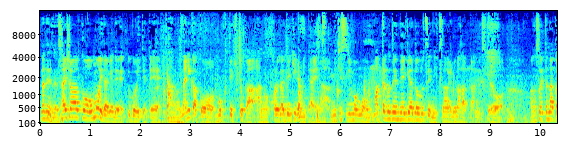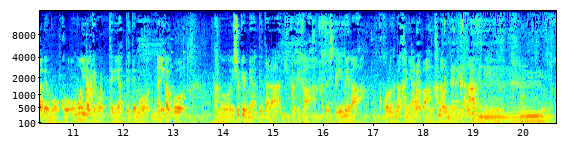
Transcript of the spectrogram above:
なんていうんですかね最初はこう思いだけで動いててあの何かこう目的とかあのこれができるみたいな道筋ももう全く全然池田動物園につながりもなかったんですけどあのそういった中でもこう思いだけ持ってやってても何かこうあの一生懸命やってたらきっかけがふとして夢が心の中にあれば叶うんじゃないかなっていう。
